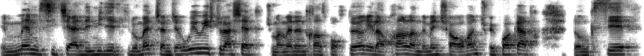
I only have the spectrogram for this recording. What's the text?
et même si tu as des milliers de kilomètres, tu vas me dire oui, oui, je te l'achète. Tu m'amènes un transporteur, il la prend, le lendemain tu la revends, tu fais x4. Donc c'est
